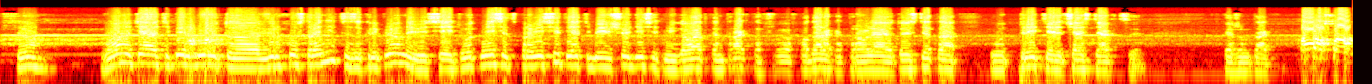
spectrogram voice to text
Все. Он у тебя теперь будет э, вверху страницы закрепленный висеть. Вот месяц провисит, я тебе еще 10 мегаватт контрактов э, в подарок отправляю. То есть это вот третья часть акции, скажем так. Хорошо.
